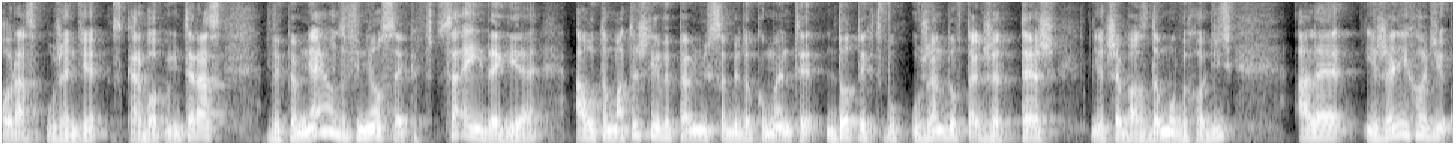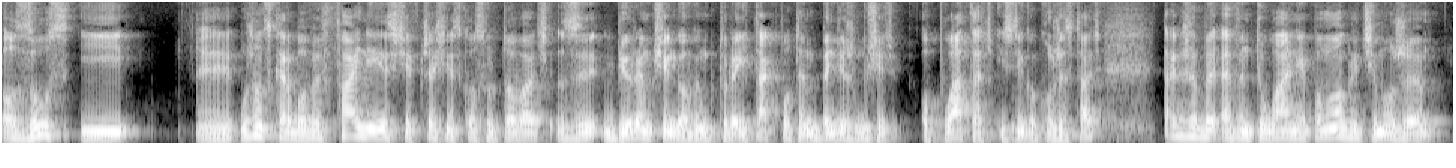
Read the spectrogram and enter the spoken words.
oraz Urzędzie Skarbowym. I teraz wypełniając wniosek w CIDG, automatycznie wypełnisz sobie dokumenty do tych dwóch urzędów, także też nie trzeba z domu wychodzić. Ale jeżeli chodzi o ZUS i y, Urząd Skarbowy, fajnie jest się wcześniej skonsultować z biurem księgowym, które i tak potem będziesz musieć opłacać i z niego korzystać, tak żeby ewentualnie pomogli Ci może y,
